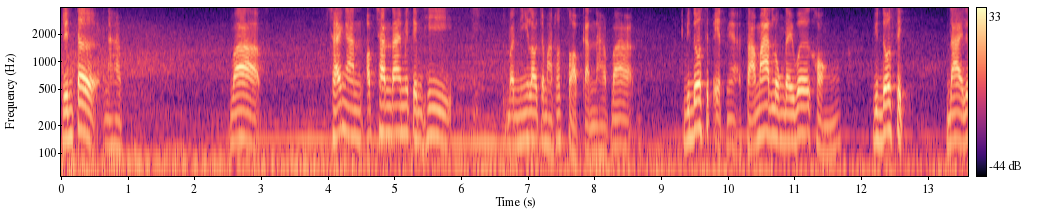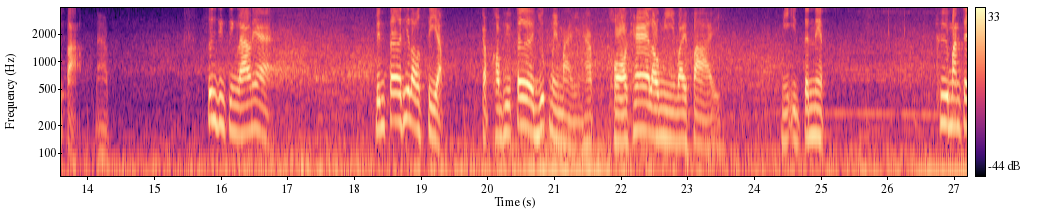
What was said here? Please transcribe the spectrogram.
Printer นะครับ ว่าใช้งานออปชันได้ไม่เต็มที่ วันนี้เราจะมาทดสอบกันนะครับว่า Windows 11 เนี่ย สามารถลงไดเวอร์ของ Windows 10 ได้หรือเปล่านะครับ ซึ่งจริง ๆ แล้วเนี่ย ปรินเตอร์ที่เราเสียบ กับคอมพิวเตอร์ยุคใหม่ๆนะครับ ขอแค่เรามี Wi-Fi มีอินเทอร์เน็ต คือมันจะ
